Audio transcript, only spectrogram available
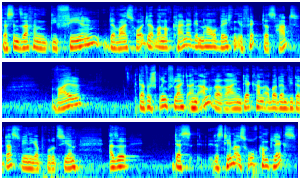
Das sind Sachen, die fehlen. Da weiß heute aber noch keiner genau, welchen Effekt das hat, weil dafür springt vielleicht ein anderer rein, der kann aber dann wieder das weniger produzieren. Also das, das Thema ist hochkomplex.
